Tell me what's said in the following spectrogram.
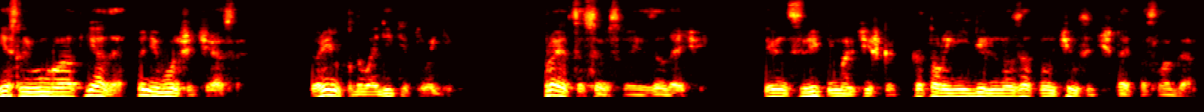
Если умру от яда, то не больше часа. Время подводить итоги. Справится Сэм своей задачей. 12-летний мальчишка, который неделю назад научился читать по слогам.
